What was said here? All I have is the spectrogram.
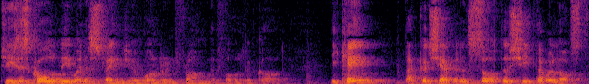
Jesus called me when a stranger wandering from the fold of God. He came, that good shepherd, and sought those sheep that were lost.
